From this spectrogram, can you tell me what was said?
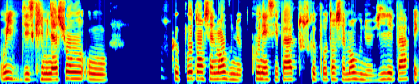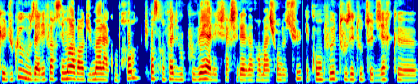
oui, discriminations ou tout ce que potentiellement vous ne connaissez pas, tout ce que potentiellement vous ne vivez pas, et que du coup vous allez forcément avoir du mal à comprendre, je pense qu'en fait vous pouvez aller chercher des informations dessus et qu'on peut tous et toutes se dire que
